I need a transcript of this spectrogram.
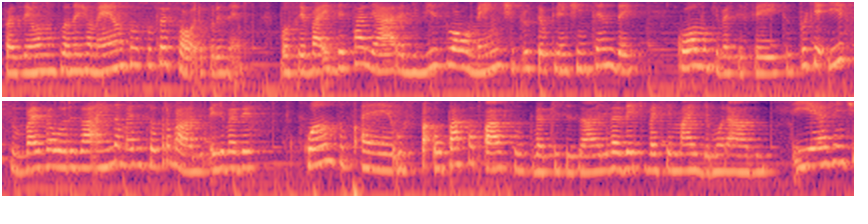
fazer um planejamento sucessório, por exemplo. Você vai detalhar ali visualmente para o seu cliente entender como que vai ser feito, porque isso vai valorizar ainda mais o seu trabalho. Ele vai ver quanto é, os o passo a passo que vai precisar, ele vai ver que vai ser mais demorado. E a gente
